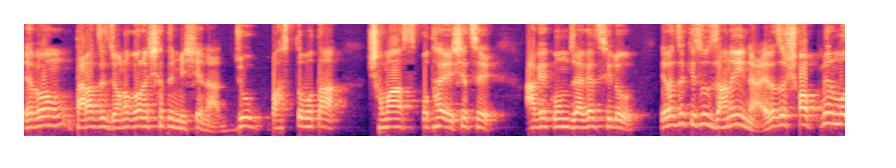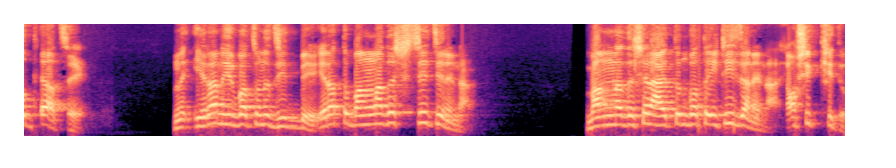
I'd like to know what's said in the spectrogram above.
এবং তারা যে জনগণের সাথে মিশে না, যুগ, বাস্তবতা, সমাজ কোথায় এসেছে, আগে কোন জায়গায় ছিল, এরা যে কিছু জানেই না, এরা যে স্বপ্নের মধ্যে আছে। মানে এরা নির্বাচনে জিতবে, এরা তো বাংলাদেশ চেনে না। বাংলাদেশের আয়তনগত এটাই জানে না, অশিক্ষিত।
